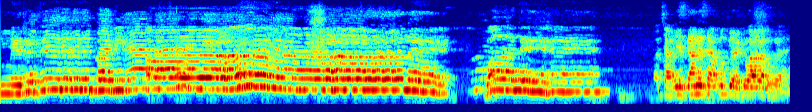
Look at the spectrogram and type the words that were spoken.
मेरे दिल पर वाले हैं। अच्छा इस गाने से आप लोग जो है कि वायरल हुए हैं।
